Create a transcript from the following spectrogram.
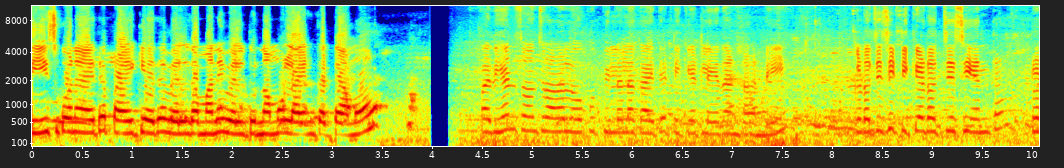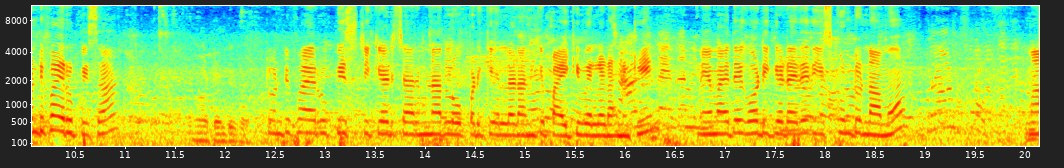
తీసుకొని అయితే పైకి అయితే వెళ్దామని వెళ్తున్నాము లైన్ కట్టాము. పదిహేను సంవత్సరాల లోపు పిల్లలకి అయితే టికెట్ లేదంట అండి ఇక్కడ వచ్చేసి టికెట్ వచ్చేసి ఎంత? ట్వంటీ ఫైవ్ రూపీసా? Twenty five. Rupees ticket Charminar లోపలికి వెళ్ళడానికి పైకి వెళ్ళడానికి. మేమైతే గో టికెట్ అయితే తీసుకుంటున్నాము. మా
